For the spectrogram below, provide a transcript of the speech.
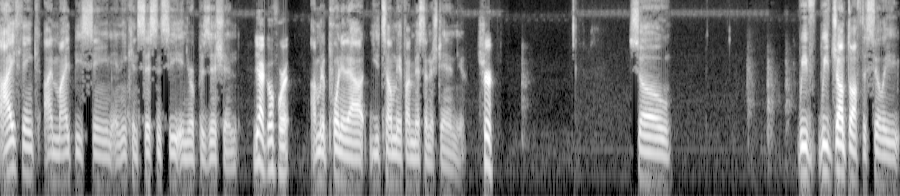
I think I might be seeing an inconsistency in your position. Yeah, go for it. I'm going to point it out. You tell me if I'm misunderstanding you. Sure. So we've we've jumped off the silly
